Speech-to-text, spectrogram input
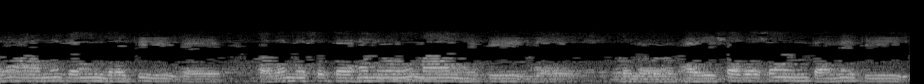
रामचंद्र की जय, पवन सुत हनुमान की जय। बोलो भाई सब संतन की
